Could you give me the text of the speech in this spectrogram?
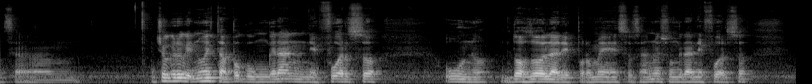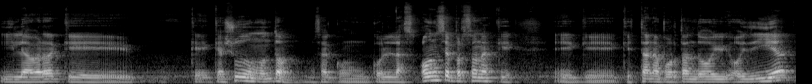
O sea, yo creo que no es tampoco un gran esfuerzo, uno, dos dólares por mes, o sea, no es un gran esfuerzo. Y la verdad que que, ayuda un montón. O sea, con, las 11 personas eh, que, están aportando hoy, hoy día,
